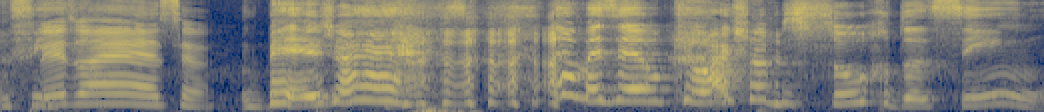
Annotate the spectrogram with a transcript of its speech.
enfim. Beijo a essa. Beijo a essa. Não, mas é o que eu acho absurdo, assim.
